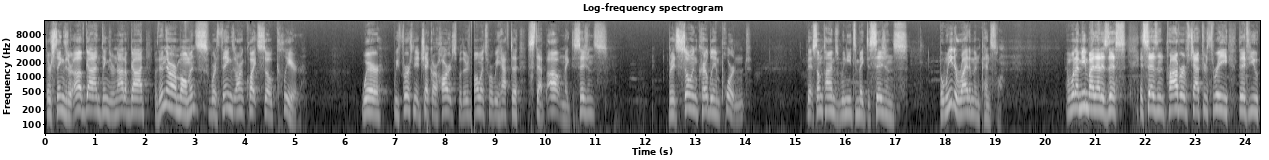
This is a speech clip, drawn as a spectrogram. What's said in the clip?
There's things that are of God and things that are not of God. But then there are moments where things aren't quite so clear, where we first need to check our hearts, but there's moments where we have to step out and make decisions. But it's so incredibly important that sometimes we need to make decisions, but we need to write them in pencil. And what I mean by that is this it says in Proverbs chapter 3 that if you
